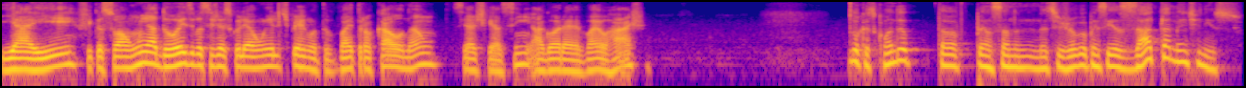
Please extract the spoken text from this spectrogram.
E aí fica só a 1 e a 2 e você já escolheu a 1 e ele te pergunta, vai trocar ou não? Você acha que é assim? Agora é vai ou racha? Lucas, quando eu tava pensando nesse jogo, eu pensei exatamente nisso.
